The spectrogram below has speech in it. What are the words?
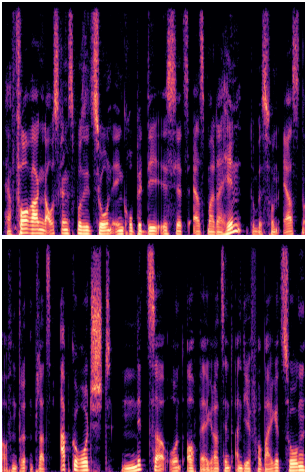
hervorragende Ausgangsposition in Gruppe D ist jetzt erstmal dahin. Du bist vom ersten auf den dritten Platz abgerutscht. Nizza und auch Belgrad sind an dir vorbeigezogen,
